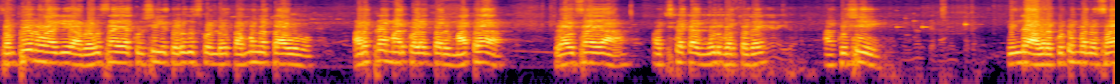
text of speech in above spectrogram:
ಸಂಪೂರ್ಣವಾಗಿ ಆ ವ್ಯವಸಾಯ ಕೃಷಿಯಲ್ಲಿ ತೊಡಗಿಸ್ಕೊಂಡು ತಮ್ಮನ್ನ ತಾವು ಅರ್ಪಣೆ ಮಾಡ್ಕೊಳ್ಳೋಂಥವ್ರಿಗೆ ಮಾತ್ರ ವ್ಯವಸಾಯ ಅಚ್ಚುಕಟ್ಟಾಗಿ ಮೂಡಿ ಬರ್ತದೆ. ಆ ಖುಷಿ ಇಂದ ಅವರ ಕುಟುಂಬನೂ ಸಹ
